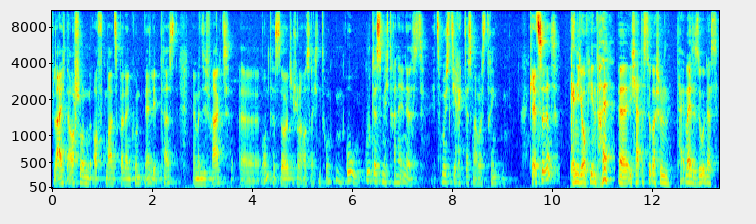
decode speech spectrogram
vielleicht auch schon oftmals bei deinen Kunden erlebt hast, wenn man sie fragt, äh, und hast du heute schon ausreichend getrunken? Oh, gut, dass du mich daran erinnerst. Jetzt muss ich direkt erstmal was trinken. Kennst du das? Kenne ich auf jeden Fall. Äh, ich hatte es sogar schon teilweise so, dass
